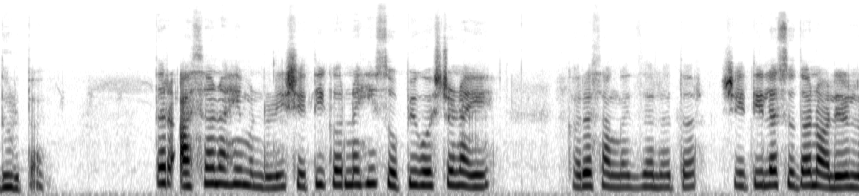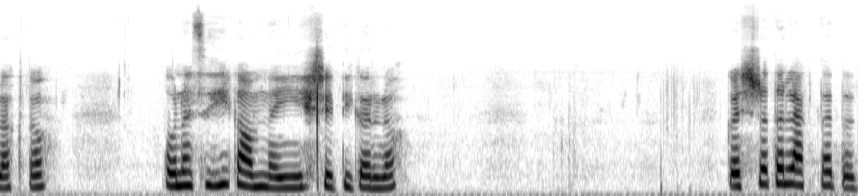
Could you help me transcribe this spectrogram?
धुडतात. तर असं नाही मंडळी शेती करणं ही सोपी गोष्ट नाही खरं सांगायचं झालं तर शेतीलासुद्धा नॉलेज लागतं. कोणाचंही काम नाही आहे शेती करणं. कष्ट तर लागतातच.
